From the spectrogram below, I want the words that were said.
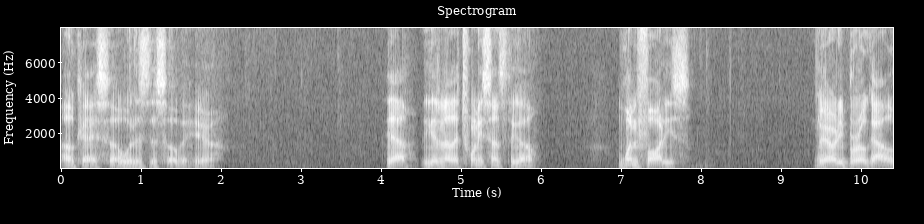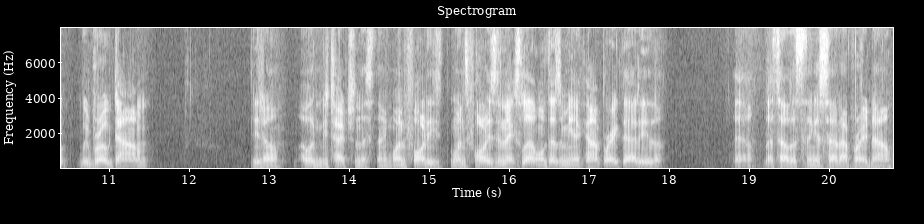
Okay, so what is this over here? Yeah, you get another 20 cents to go. 140s. We already broke out. We broke down. You know, I wouldn't be touching this thing. 140, 140 is the next level. It doesn't mean I can't break that either. Yeah, that's how this thing is set up right now.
